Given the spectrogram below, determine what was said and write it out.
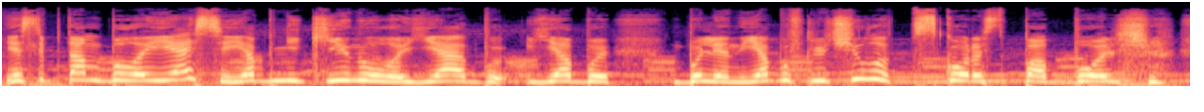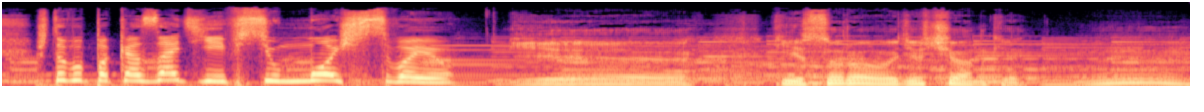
Если бы там была Яся, я бы не кинула, я бы, я бы, блин, я бы включила скорость побольше, чтобы показать ей всю мощь свою. Е, Какие суровые девчонки. М,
